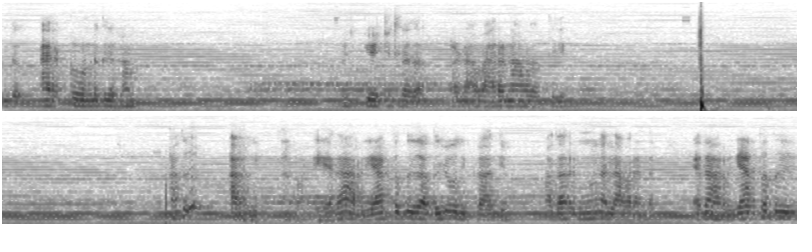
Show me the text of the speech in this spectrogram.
ഇത് അരക്കുകൊണ്ട് ഗൃഹം ഒരുക്കി വെച്ചിട്ടുള്ളത്. അവിടെ വാരണാവതത്തിൽ അത് അറിഞ്ഞു. ഏതാ അറിയാത്തത്? അത് ചോദിക്കാദ്യം അതറിഞ്ഞു എന്നല്ല പറയണ്ടത്. ഏതാ അറിയാത്തത്.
